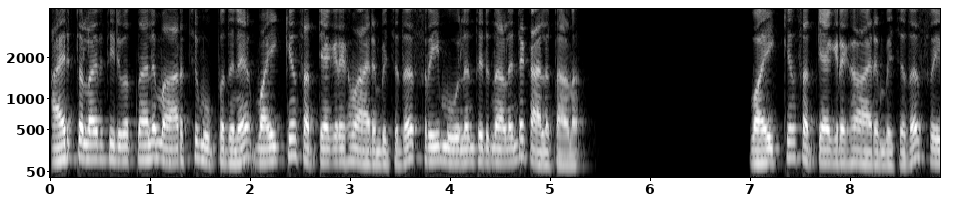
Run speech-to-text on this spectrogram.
ആയിരത്തി തൊള്ളായിരത്തി ഇരുപത്തിനാല് മാർച്ച് മുപ്പതിന് വൈക്കം സത്യാഗ്രഹം ആരംഭിച്ചത് ശ്രീ മൂലം തിരുനാളിന്റെ കാലത്താണ്. വൈക്കം സത്യാഗ്രഹം ആരംഭിച്ചത് ശ്രീ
